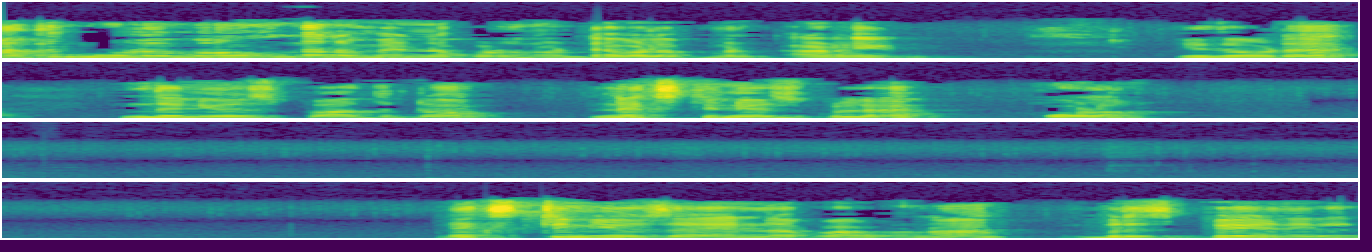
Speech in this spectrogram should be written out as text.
அது மூலமாவும் தான் நம்ம என்ன பண்ணணும்? டெவலப்மெண்ட் அடையணும். இதோட இந்த நியூஸ் பார்த்துட்டோம். நெக்ஸ்ட் நியூஸ்க்குள்ள போலாம். நெக்ஸ்ட் நியூஸா என்ன பார்க்கணும்னா பிரிஸ்பேனில்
